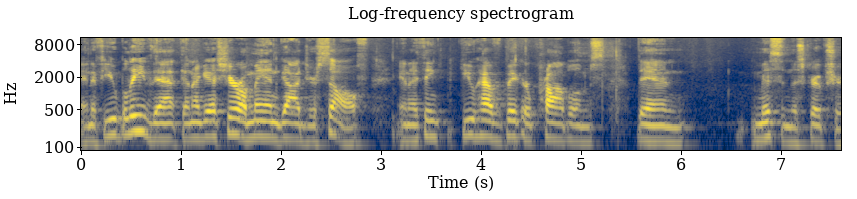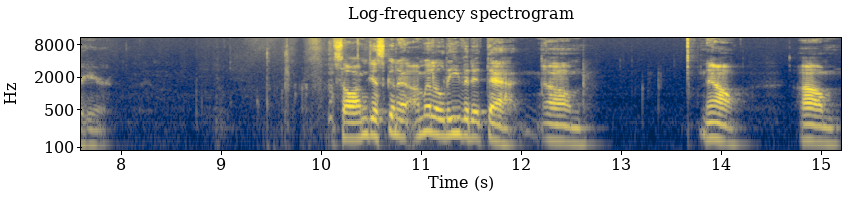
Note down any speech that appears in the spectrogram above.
And if you believe that, then I guess you're a man God yourself. And I think you have bigger problems than missing the scripture here. So I'm just gonna I'm gonna leave it at that. Um, now, um,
